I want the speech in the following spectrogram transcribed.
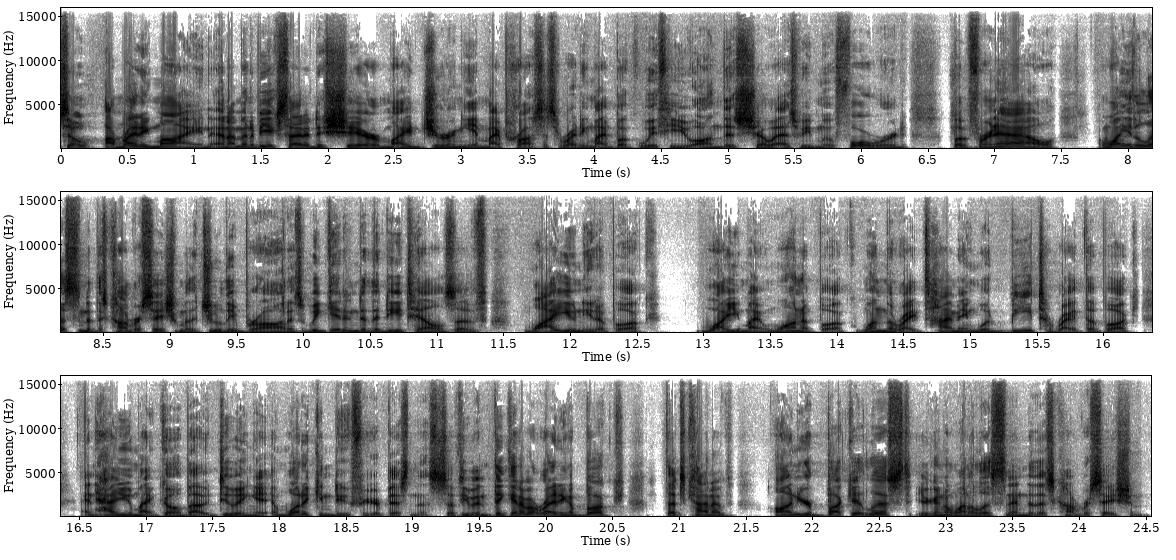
So I'm writing mine, and I'm going to be excited to share my journey and my process writing my book with you on this show as we move forward. But for now, I want you to listen to this conversation with Julie Broad as we get into the details of why you need a book, why you might want a book, when the right timing would be to write the book, and how you might go about doing it and what it can do for your business. So if you've been thinking about writing a book, that's kind of on your bucket list, you're going to want to listen into this conversation.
